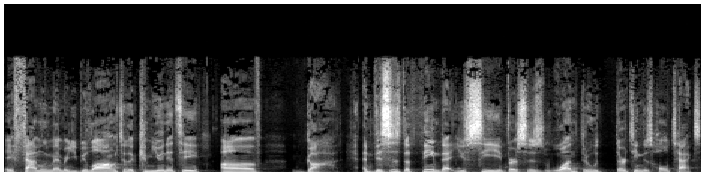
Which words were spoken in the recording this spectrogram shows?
a family member. You belong to the community of God. And this is the theme that you see in verses 1 through 13, this whole text.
